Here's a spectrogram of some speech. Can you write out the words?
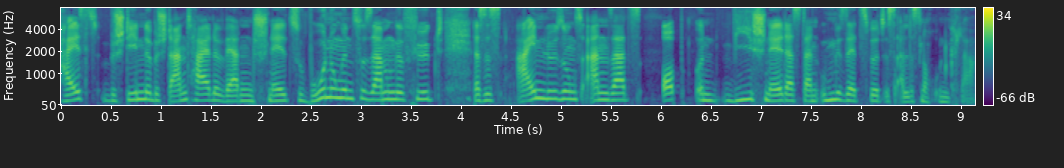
Heißt, bestehende Bestandteile werden schnell zu Wohnungen zusammengefügt. Das ist ein Lösungsansatz. Ob und wie schnell das dann umgesetzt wird, ist alles noch unklar.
